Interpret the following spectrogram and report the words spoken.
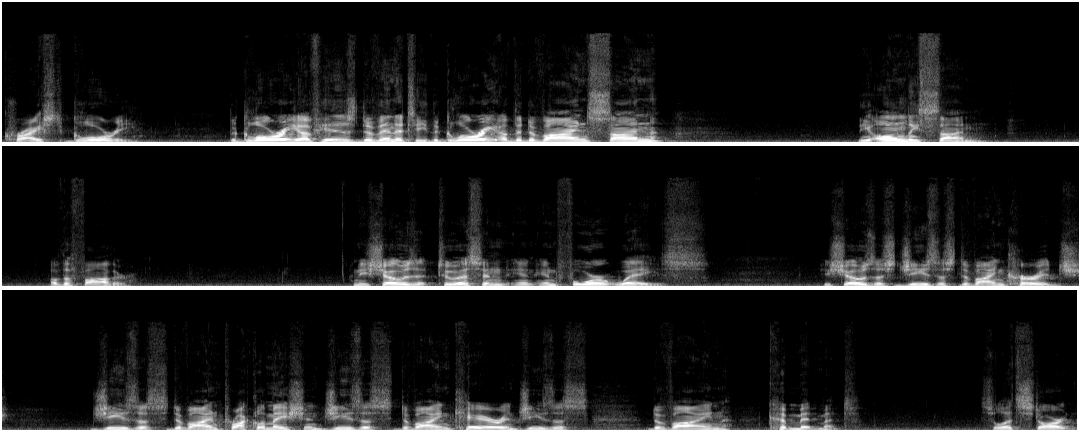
Christ's glory, the glory of his divinity, the glory of the divine Son, the only Son of the Father. And he shows it to us in, in, in four ways. He shows us Jesus' divine courage, Jesus' divine proclamation, Jesus' divine care, and Jesus' divine commitment. So let's start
